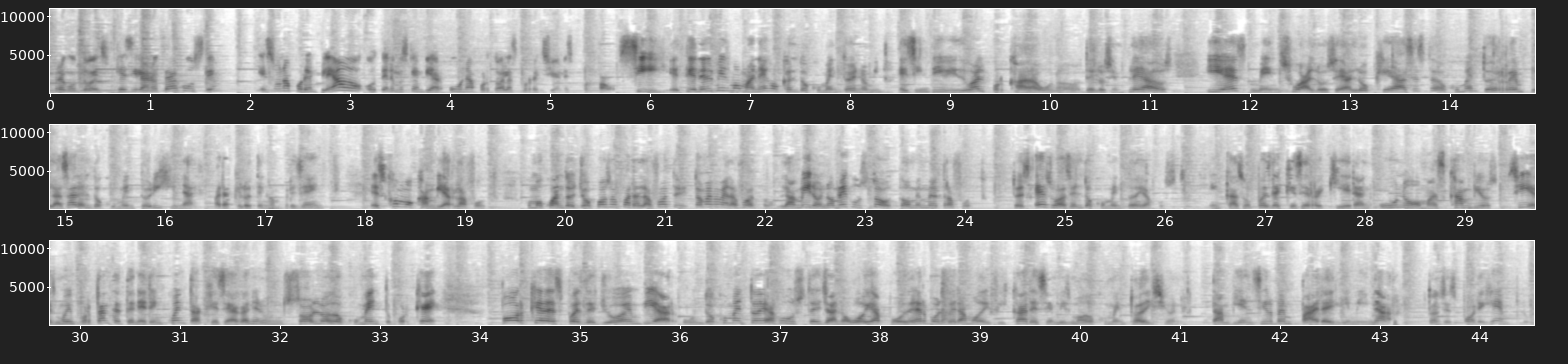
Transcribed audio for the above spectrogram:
pregunto eso, que si la nota de ajuste ¿Es una por empleado o tenemos que enviar una por todas las correcciones, por favor? Sí, eh, tiene el mismo manejo que el documento de nómina. Es individual por cada uno de los empleados y es mensual. O sea, lo que hace este documento es reemplazar el documento original para que lo tengan presente. Es como cambiar la foto. Como cuando yo poso para la foto y tómeme la foto, la miro, no me gustó, tómeme otra foto. Entonces eso hace el documento de ajuste. En caso pues de que se requieran uno o más cambios, sí es muy importante tener en cuenta que se hagan en un solo documento. ¿Por qué? Porque después de yo enviar un documento de ajuste ya no voy a poder volver a modificar ese mismo documento adicional. También sirven para eliminar. Entonces, por ejemplo,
